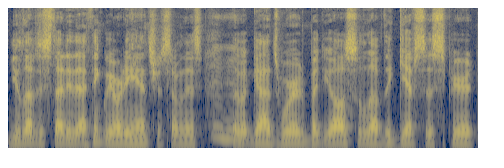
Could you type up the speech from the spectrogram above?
you love to study that. I think we already answered some of this mm-hmm. about God's Word, but you also love the gifts of Spirit.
